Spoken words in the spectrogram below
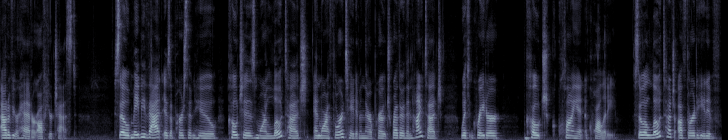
out of your head or off your chest. So maybe that is a person who coaches more low touch and more authoritative in their approach rather than high touch with greater coach client equality. So a low touch authoritative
